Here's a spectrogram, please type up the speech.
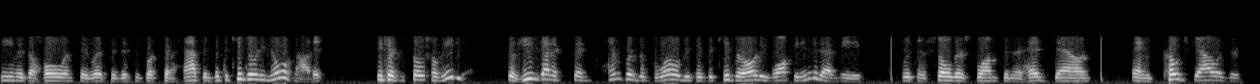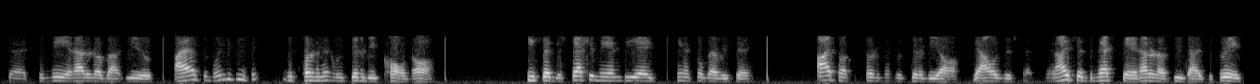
team as a whole and say, listen, this is what's going to happen. But the kids already know about it because of social media. So he's got to then temper the blow because the kids are already walking into that meeting with their shoulders slumped and their heads down. And Coach Gallagher said to me, and I don't know about you, I asked him, when did you think the tournament was going to be called off? He said the second the NBA canceled everything, I thought the tournament was going to be off. Gallagher said, and I said the next day, and I don't know if you guys agree.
